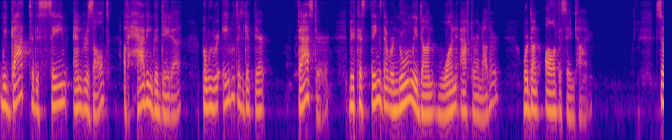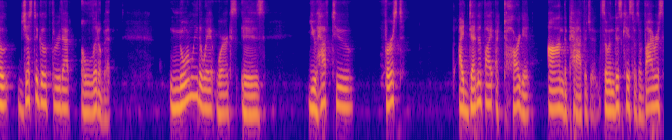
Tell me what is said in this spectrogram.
we got to the same end result of having good data but we were able to get there faster because things that were normally done one after another were done all at the same time. So, just to go through that a little bit, normally the way it works is you have to first identify a target on the pathogen. So, in this case, there's a virus.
